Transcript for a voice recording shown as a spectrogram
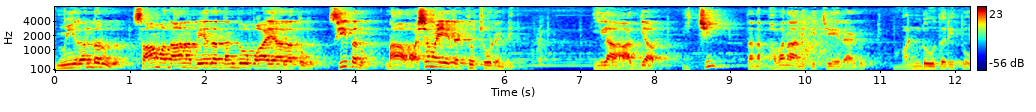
మీరందరూ సామదాన భేద దండోపాయాలతో సీతను నా వశమయ్యేటట్లు చూడండి. ఇలా ఆజ్ఞ ఇచ్చి తన భవనానికి చేరాడు మండూదరితో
